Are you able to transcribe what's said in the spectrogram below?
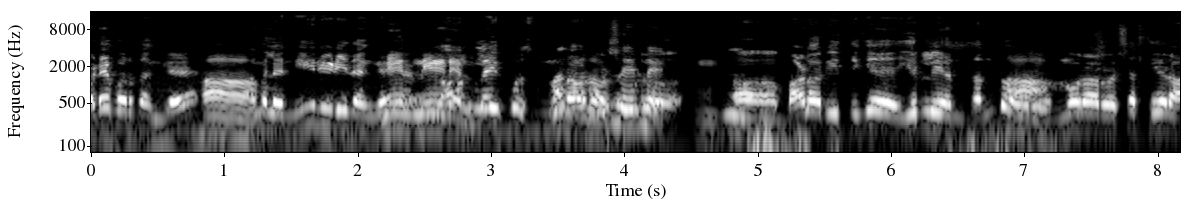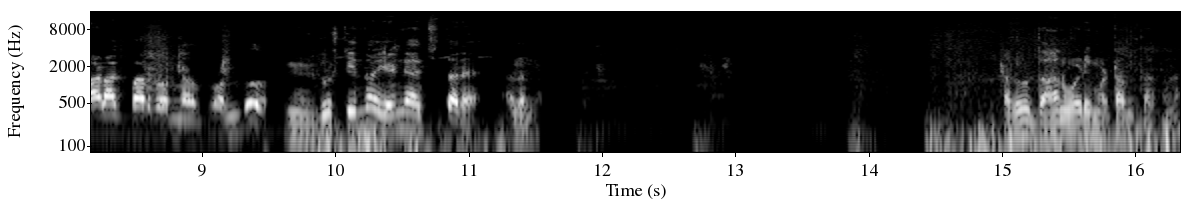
ಒಡೆ ಬರ್ದಂಗೆ ಆಮೇಲೆ ನೀರ್ ಹಿಡಿದಂಗೆ ಲೈಫ್. ಬಾಳೋ ರೀತಿಗೆ ಇರ್ಲಿ ಅಂತಂದು ನೂರಾರು ವರ್ಷ ತೀರ ಹಾಳಾಗ್ಬಾರ್ದು ಅನ್ನೋ ಒಂದು ದೃಷ್ಟಿಯಿಂದ ಎಣ್ಣೆ ಹಚ್ತಾರೆ ಅದನ್ನ. ಅದು ದಾನವಾಡಿ ಮಠ ಅಂತ. ಅದು.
